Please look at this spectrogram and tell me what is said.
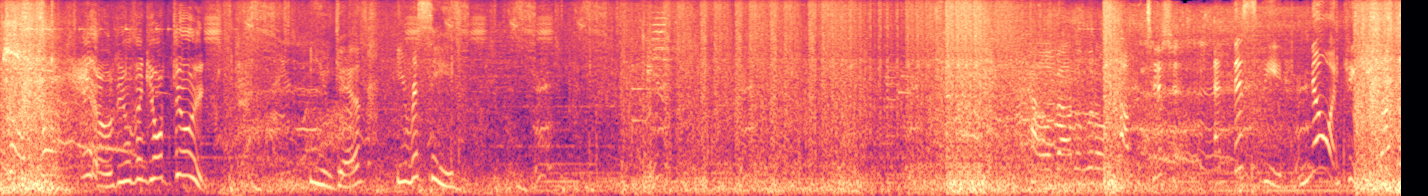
What the hell do you think you're doing? You give, you receive. How about a little competition? At this speed, no one can keep up with I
